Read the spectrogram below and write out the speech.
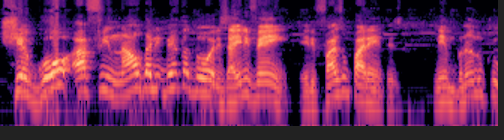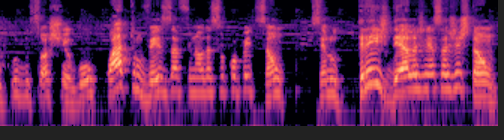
chegou à final da Libertadores. Aí ele vem, ele faz um parêntese, lembrando que o clube só chegou quatro vezes à final dessa competição, sendo três delas nessa gestão.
